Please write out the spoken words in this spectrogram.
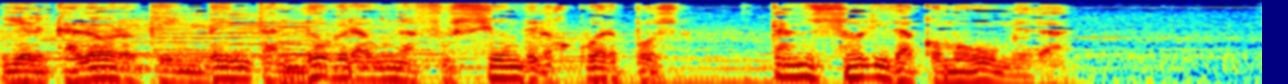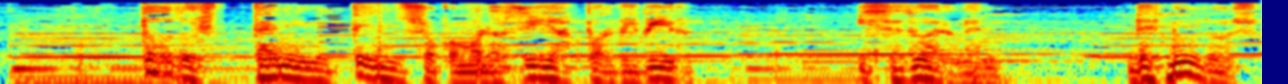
y el calor que inventan logra una fusión de los cuerpos tan sólida como húmeda. Todo es tan intenso como los días por vivir y se duermen, desnudos,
